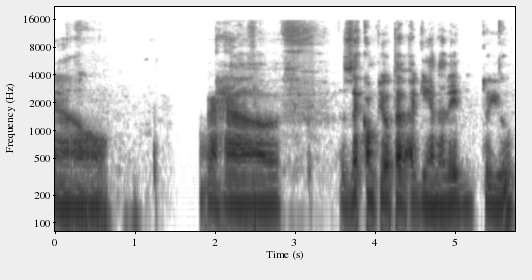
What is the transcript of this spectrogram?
Now, I'm to have the computer again read to you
